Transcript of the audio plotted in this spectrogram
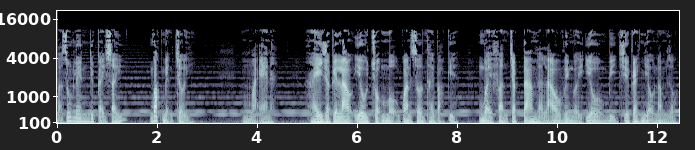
mà run lên như cầy sấy, ngoác miệng chửi. Mẹ nè, hay cho cái lão yêu trộm mộ quan sơn thay bảo kia. Mười phần chắc tám là lão với người yêu bị chia cách nhiều năm rồi.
